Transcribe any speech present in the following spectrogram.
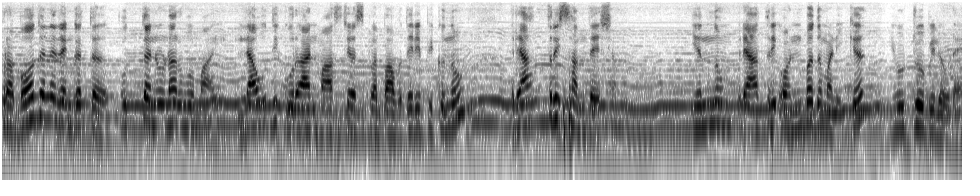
പ്രബോധന രംഗത്ത് പുത്തനുണർവുമായി ലൗദി ഖുർആൻ മാസ്റ്റേഴ്സ് ക്ലബ് അവതരിപ്പിക്കുന്നു. രാത്രി സന്ദേശം. എന്നും രാത്രി ഒൻപത് മണിക്ക് യൂട്യൂബിലൂടെ.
